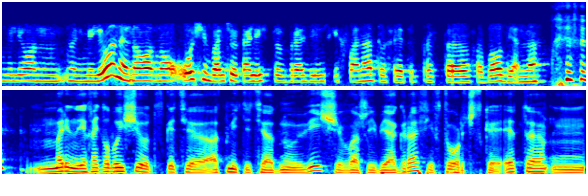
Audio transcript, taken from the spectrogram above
миллион, ну не миллионы, но, но очень большое количество бразильских фанатов, и это просто обалденно. Марина, я хотел бы еще, так сказать, э, отметить одну вещь в вашей биографии, в творческой. Это м,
